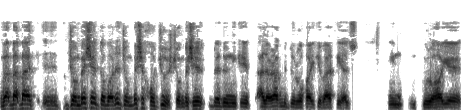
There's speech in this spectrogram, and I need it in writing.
و بعد جنبش دوباره جنبش خودجوش جنبش بدون اینکه علیرغم دروغ هایی که برخی از این گروه های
